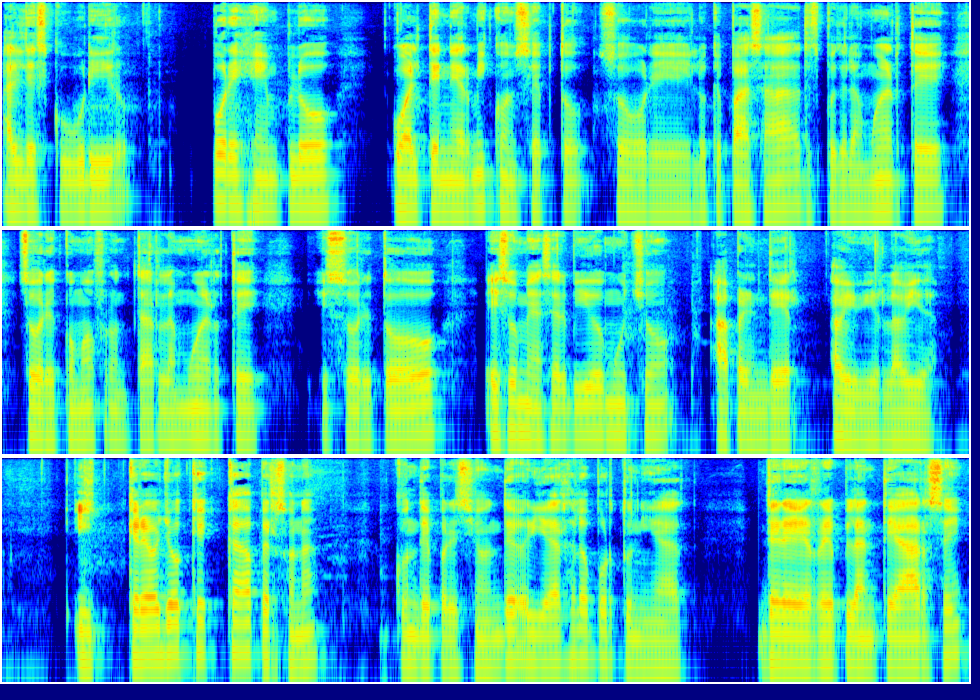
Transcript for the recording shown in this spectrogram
al descubrir, por ejemplo, o al tener mi concepto sobre lo que pasa después de la muerte, sobre cómo afrontar la muerte, y sobre todo eso me ha servido mucho aprender a vivir la vida. Y creo yo que cada persona con depresión debería darse la oportunidad de replantearse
